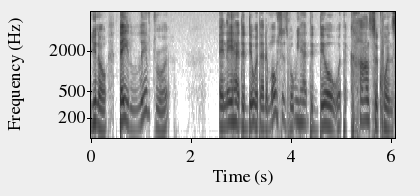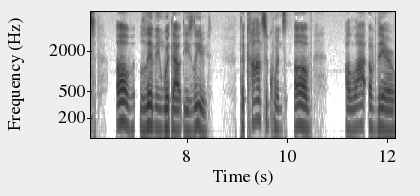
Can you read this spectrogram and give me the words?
you know, they lived through it and they had to deal with that emotions, but we had to deal with the consequence of living without these leaders. The consequence of a lot of their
